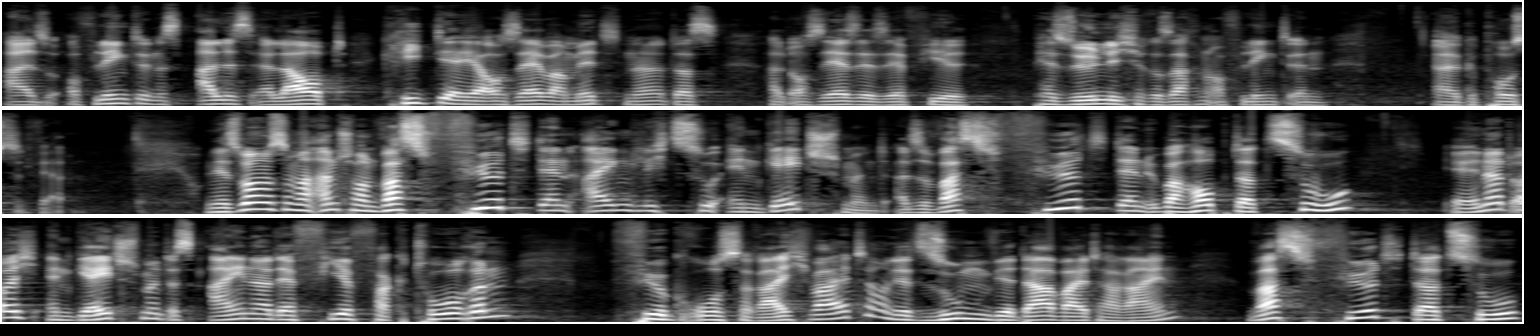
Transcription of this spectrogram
Also auf LinkedIn ist alles erlaubt. Kriegt ihr ja auch selber mit, ne, dass halt auch sehr, sehr, sehr viel persönlichere Sachen auf LinkedIn äh, gepostet werden. Und jetzt wollen wir uns nochmal anschauen, was führt denn eigentlich zu Engagement? Also was führt denn überhaupt dazu? Ihr erinnert euch, Engagement ist einer der vier Faktoren für große Reichweite. Und jetzt zoomen wir da weiter rein. Was führt dazu,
